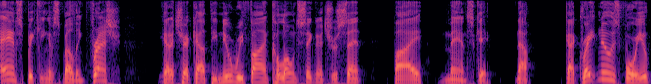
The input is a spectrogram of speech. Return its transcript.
And speaking of smelling fresh, you got to check out the new refined cologne signature scent by Manscaped. Now, got great news for you.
